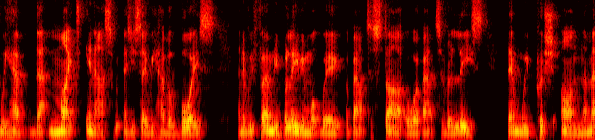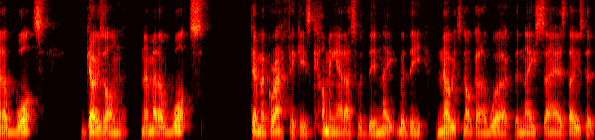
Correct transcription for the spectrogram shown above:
we have that might in us as you say we have a voice and if we firmly believe in what we're about to start or about to release then we push on no matter what goes on no matter what demographic is coming at us with the innate, with the no it's not going to work. The naysayers those that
